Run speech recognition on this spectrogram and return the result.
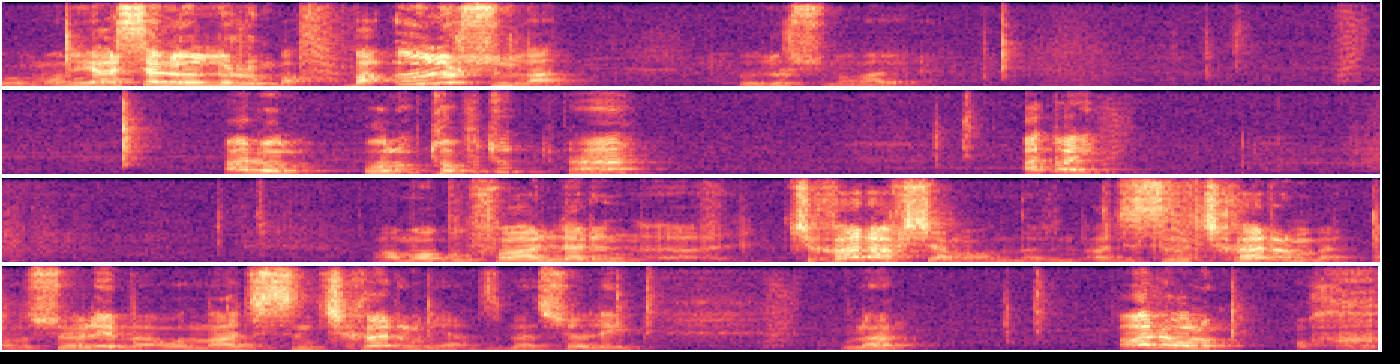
Onu yersen öldürürüm bak. Bak ölürsün lan. Ölürsün ona göre. Hadi oğlum. Oğlum topu tut. Ha? Hadi bakayım. Ama bu faallerin e, çıkar akşama onların. Acısını çıkarırım ben. Onu söyleyeyim ben. Onun acısını çıkarırım yalnız ben söyleyeyim. Ulan hadi oğlum. Oh.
